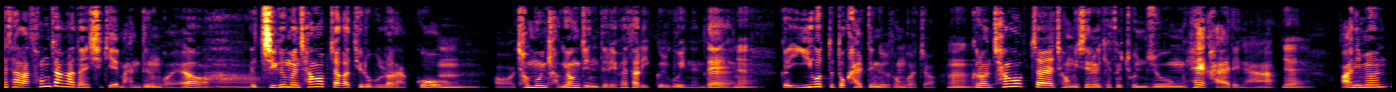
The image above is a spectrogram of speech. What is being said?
회사가 성장하던 시기에 만드는 거예요. 아. 지금은 창업자가 뒤로 물러났고 음. 어, 전문 경영진들이 회사를 이끌고 있는데 예. 그러니까 이것도 또 갈등 요소인 거죠. 음. 그런 창업자의 정신을 계속 존중해 가야 되냐? 예. 아니면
